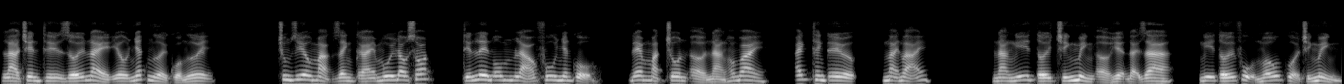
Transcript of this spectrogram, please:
là trên thế giới này yêu nhất người của ngươi. Trung Diêu mạc danh cái mũi đau xót, tiến lên ôm lão phu nhân cổ, đem mặt chôn ở nàng hông vai, ách thanh tê nãi nãi. Nàng nghĩ tới chính mình ở hiện đại gia, nghĩ tới phụ mẫu của chính mình,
